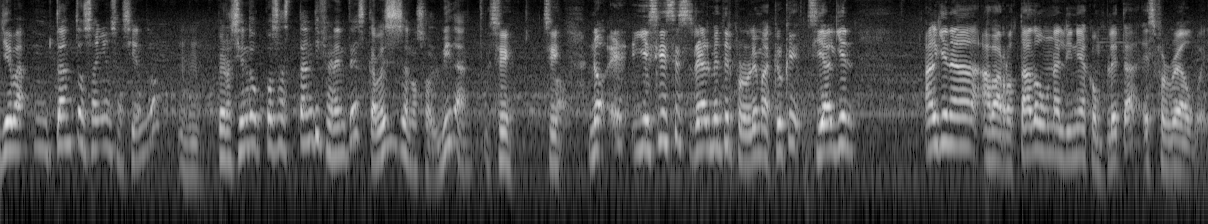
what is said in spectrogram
lleva tantos años haciendo, pero haciendo cosas tan diferentes que a veces se nos olvidan. Sí, sí. No, eh, y es que ese es realmente el problema. Creo que si alguien alguien ha abarrotado una línea completa es Pharrell, güey.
